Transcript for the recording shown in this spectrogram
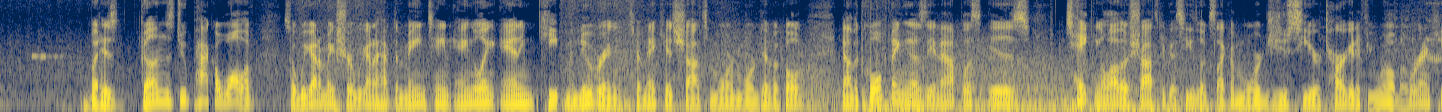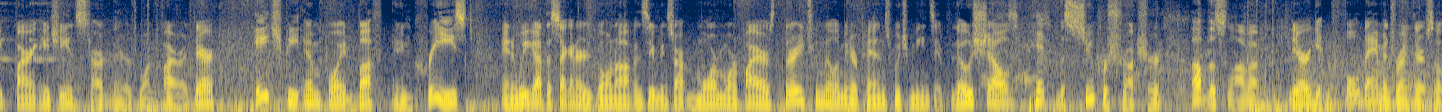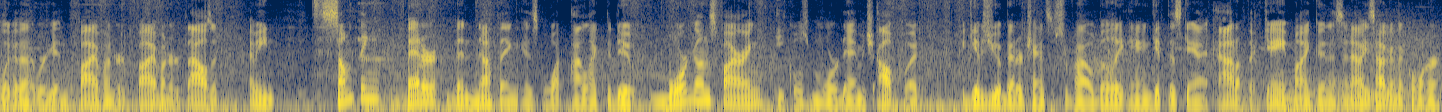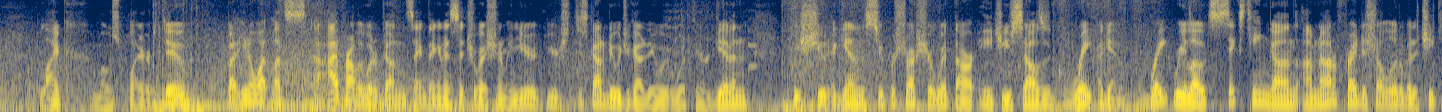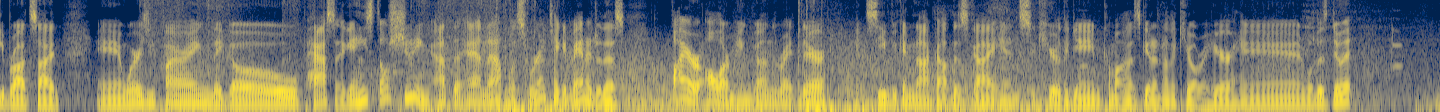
But his guns do pack a wallop, so we got to make sure we're going to have to maintain angling and keep maneuvering to make his shots more and more difficult. Now, the cool thing is the Annapolis is taking a lot of those shots because he looks like a more juicier target, if you will, but we're going to keep firing HE and start. There's one fire right there. HP endpoint buff increased, and we got the secondaries going off and see if we can start more and more fires. 32 millimeter pins, which means if those shells hit the superstructure of the Slava, they are getting full damage right there. So look at that. We're getting 500, 500, 1,000. I mean, something better than nothing is what I like to do. More guns firing equals more damage output. It gives you a better chance of survivability and get this guy out of the game. My goodness. And now he's hugging the corner like most players do. But you know what? Let's. I probably would have done the same thing in this situation. I mean, you you just got to do what you got to do with your given. We shoot again the superstructure with our HE cells is great. Again, great reload. 16 guns. I'm not afraid to show a little bit of cheeky broadside. And where is he firing? They go past. Again, he's still shooting at the Annapolis. We're gonna take advantage of this. Fire all our main guns right there and see if we can knock out this guy and secure the game. Come on, let's get another kill right here. And will this do it?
